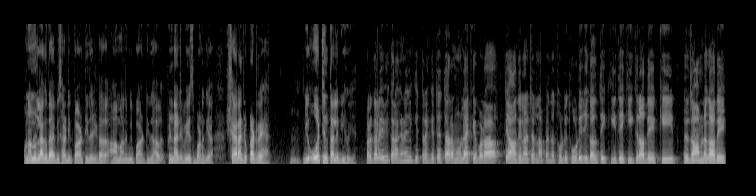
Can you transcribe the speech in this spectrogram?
ਉਹਨਾਂ ਨੂੰ ਲੱਗਦਾ ਹੈ ਵੀ ਸਾਡੀ ਪਾਰਟੀ ਦਾ ਜਿਹੜਾ ਆਮ ਆਦਮੀ ਪਾਰਟੀ ਦਾ ਪਿੰਡਾਂ 'ਚ ਬੇਸ ਬਣ ਗਿਆ ਸ਼ਹਿਰਾਂ 'ਚੋਂ ਘਟ ਰਿਹਾ ਹੈ। ਵੀ ਉਹ ਚਿੰਤਾ ਲੱਗੀ ਹੋਈ ਹੈ। ਪਰ ਗੱਲ ਇਹ ਵੀ ਕਰਾਂਗੇ ਨਾ ਜੀ ਕਿਤਨਾ ਕਿਤੇ ਧਰਮ ਨੂੰ ਲੈ ਕੇ ਬੜਾ ਧਿਆਨ ਦੇ ਨਾਲ ਚੱਲਣਾ ਪੈਂਦਾ। ਥੋੜੀ ਥੋੜੀ ਜੀ ਗਲਤੀ ਕੀ ਤੇ ਕੀ ਕਰਾ ਦੇ ਕੀ ਇਲਜ਼ਾਮ ਲਗਾ ਦੇ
